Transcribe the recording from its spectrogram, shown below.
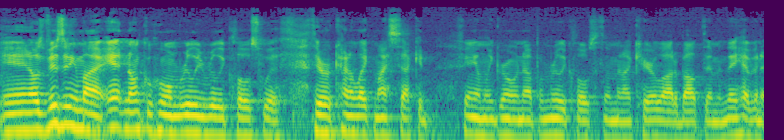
And I was visiting my aunt and uncle, who I'm really, really close with. They were kind of like my second family growing up. I'm really close with them, and I care a lot about them. And they have an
